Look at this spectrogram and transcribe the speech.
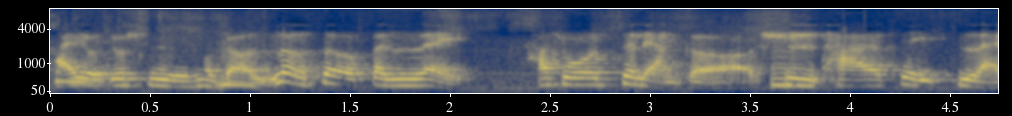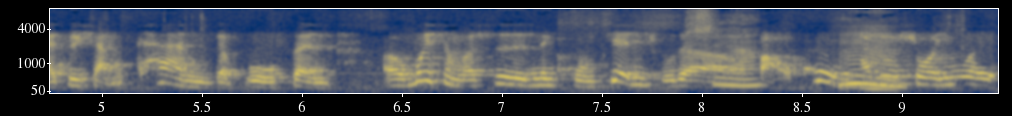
还有就是那个垃圾分类，他说这两个是他这一次来最想看的部分。呃，为什么是那古建筑的保护？他就说，因为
